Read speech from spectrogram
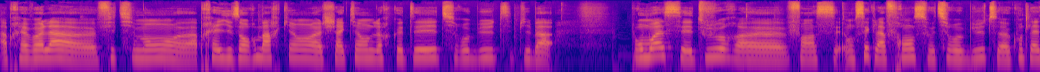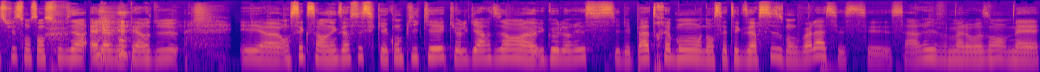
Après, voilà, euh, effectivement, euh, après, ils en remarquent un euh, chacun de leur côté, tir au but, et puis, bah. Pour moi, c'est toujours. euh, on sait que la France au tir au but euh, contre la Suisse, on s'en souvient, elle avait perdu. Et euh, on sait que c'est un exercice qui est compliqué, que le gardien euh, Hugo Lloris, il est pas très bon dans cet exercice. Donc voilà, c'est c'est- ça arrive malheureusement. Mais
